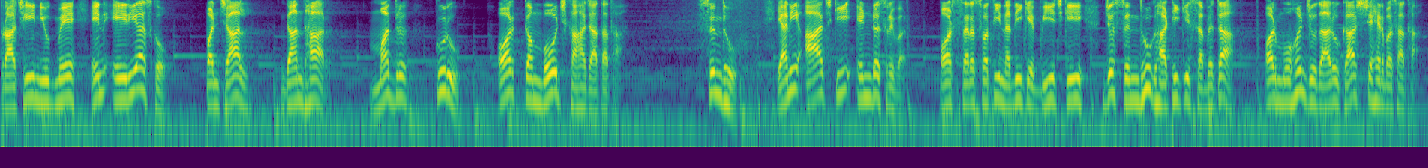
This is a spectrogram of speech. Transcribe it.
प्राचीन युग में इन एरियाज़ को पंचाल, गांधार, मद्र, कुरु और कंबोज कहा जाता था। सिंधु, यानी आज की इंडस रिवर, और सरस्वती नदी के बीच की जो सिंधु घाटी की सभ्यता और मोहनजोदारो का शहर बसा था।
